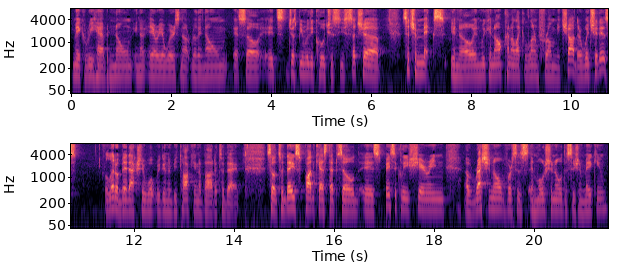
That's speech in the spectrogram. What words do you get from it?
make rehab known in an area where it's not really known. So it's just been really cool to see such a such such a mix, you know, and we can all kind of like learn from each other, which it is a little bit actually what we're going to be talking about it today. So today's podcast episode is basically sharing a rational versus emotional decision making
